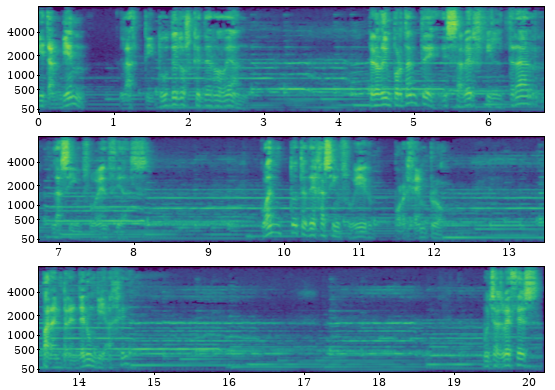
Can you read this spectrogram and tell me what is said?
y también la actitud de los que te rodean. Pero lo importante es saber filtrar las influencias. ¿Cuánto te dejas influir, por ejemplo, para emprender un viaje? Muchas veces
